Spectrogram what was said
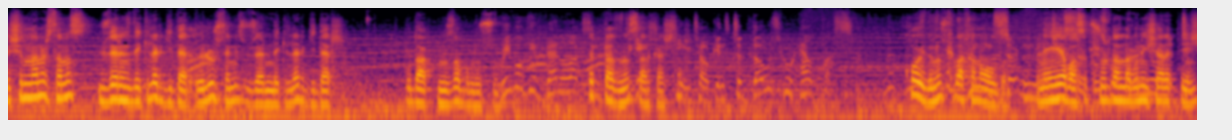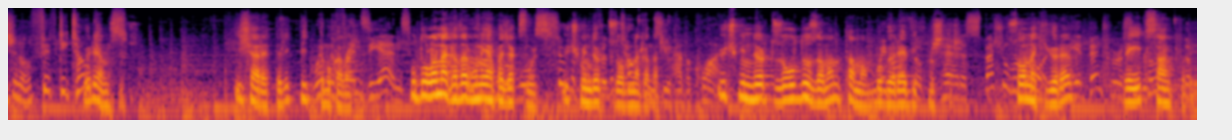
Işınlanırsanız üzerinizdekiler gider. Ölürseniz üzerindekiler gider. Bu da aklınızda bulunsun. Tıkladınız arkadaşlar. Koydunuz bakın oldu. Neye basıp şuradan da bunu işaretleyin. additional 50 tokens. Görüyor musunuz? İşaretledik. Bitti bu kadar. Bu dolana kadar bunu yapacaksınız. reward suitable 3400 for the olana kadar. you have acquired. 3400 olduğu zaman tamam bu görev bitmiştir. Sonraki görev Raid Sanctuary.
